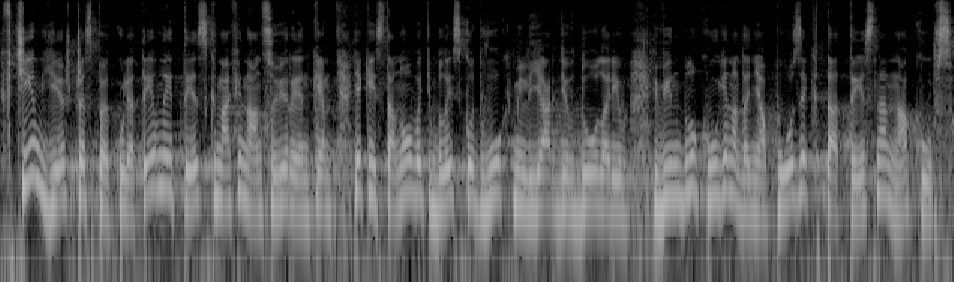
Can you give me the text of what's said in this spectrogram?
Втім, є ще спекулятивний тиск на фінансові ринки, який становить близько 2 мільярдів доларів. Він блокує надання позик та тисне на курс.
